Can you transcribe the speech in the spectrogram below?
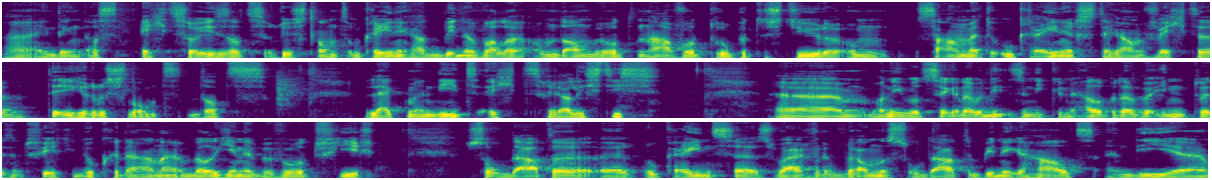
Uh, ik denk als het echt zo is dat Rusland Oekraïne gaat binnenvallen, om dan bijvoorbeeld NAVO-troepen te sturen om samen met de Oekraïners te gaan vechten tegen Rusland, dat lijkt me niet echt realistisch. Uh, wat niet wil zeggen dat we ze niet kunnen helpen, dat we in 2014 ook gedaan. Hè. België heeft bijvoorbeeld vier soldaten, uh, zwaar verbrande soldaten binnengehaald en die uh,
